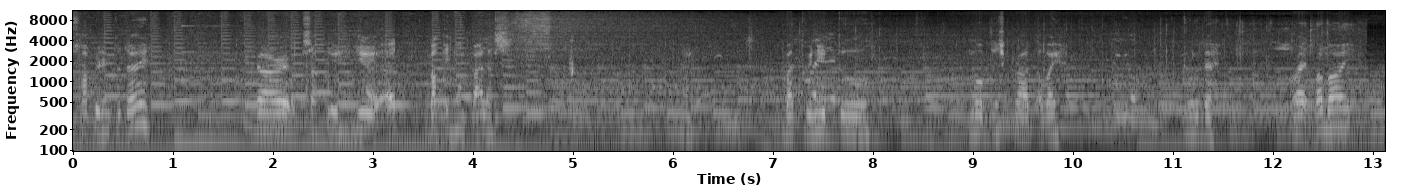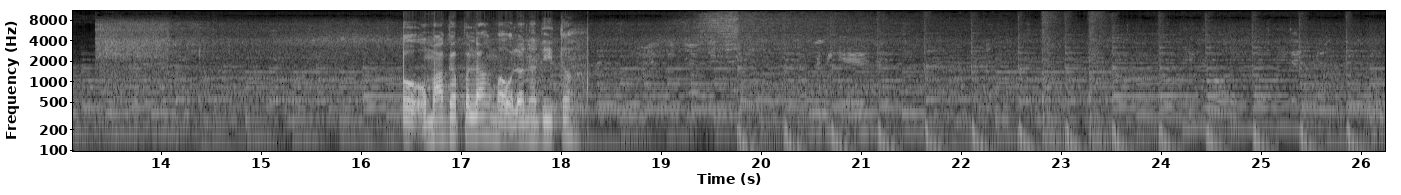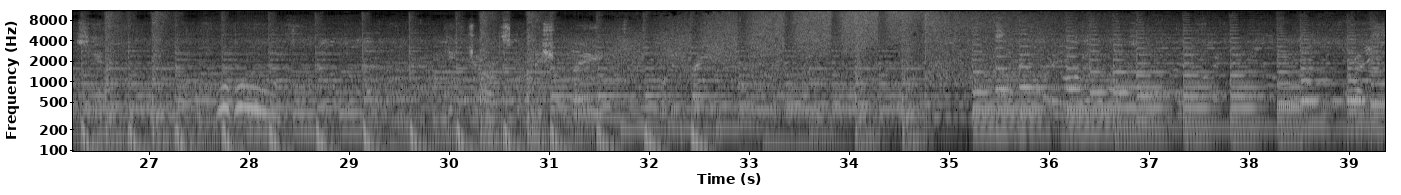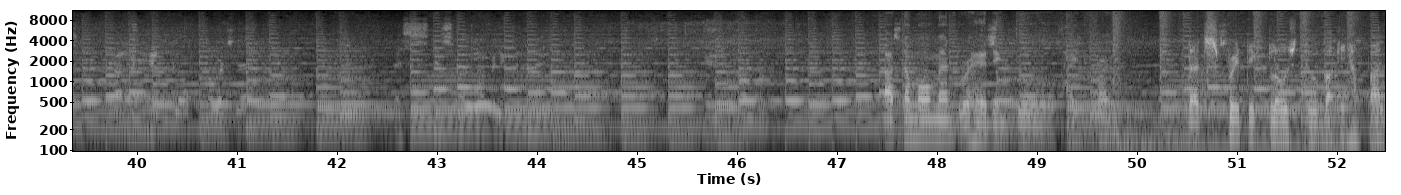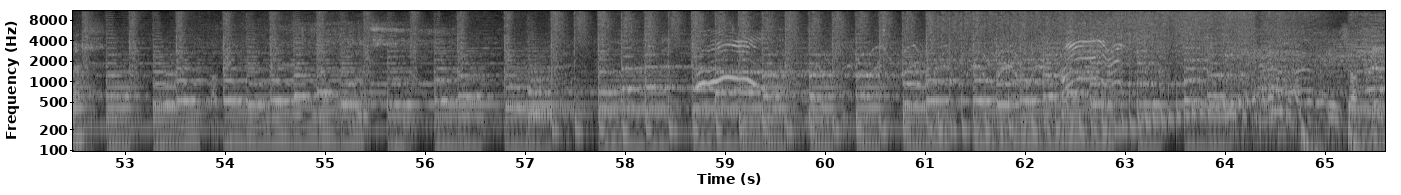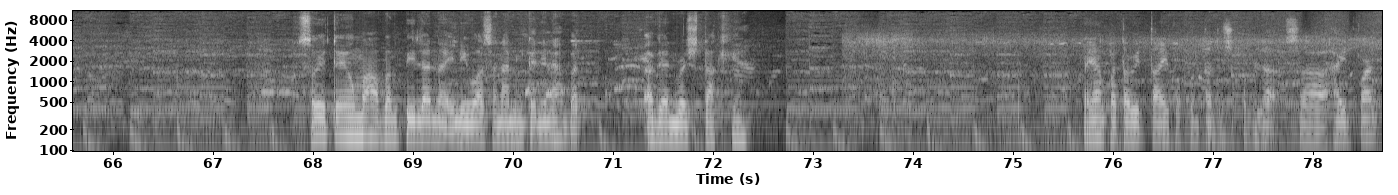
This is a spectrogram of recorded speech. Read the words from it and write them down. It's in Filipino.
what's happening today. We are exactly here at Buckingham Palace. But we need to move this crowd away. Move there. Alright, bye-bye. O, umaga pa lang, maulan na dito. Is what's happening today. Okay. At the moment, we're heading to Hyde Park. That's pretty close to Buckingham Palace. So ito yung mahabang pila na iniwasan namin kanina but again we're stuck here. Ayan, patawid tayo papunta doon sa kabila sa Hyde Park.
